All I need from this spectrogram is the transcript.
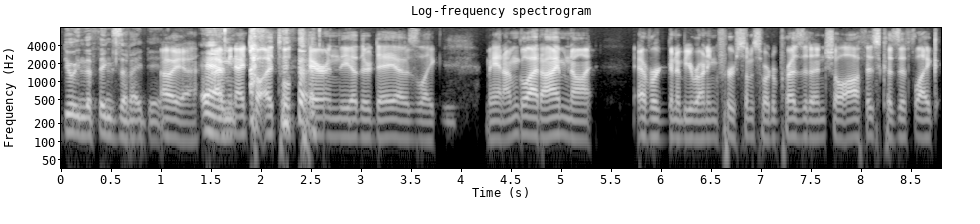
doing the things that I did. Oh yeah. I mean, I told I told Taryn the other day. I was like, man, I'm glad I'm not ever going to be running for some sort of presidential office because if like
